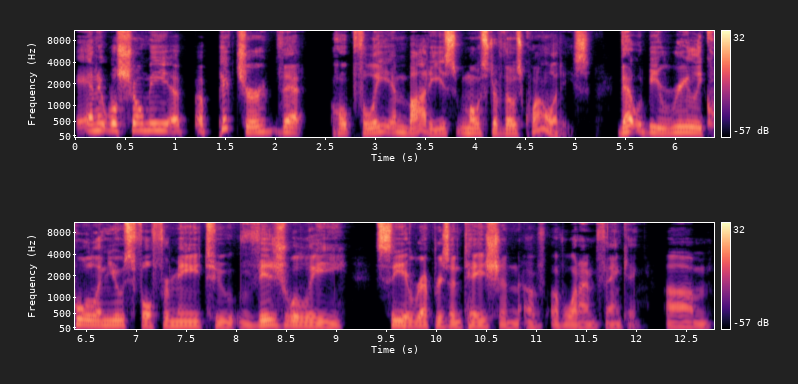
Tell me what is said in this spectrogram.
And it will show me a, a picture that hopefully embodies most of those qualities. That would be really cool and useful for me to visually see a representation of, of what I'm thinking. Um,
